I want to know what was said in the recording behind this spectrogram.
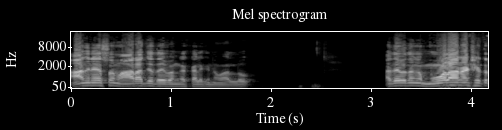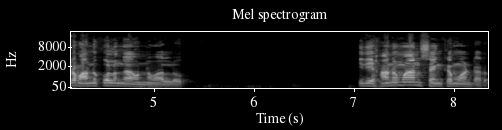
ఆంజనేయ స్వామి ఆరాధ్య దైవంగా కలిగిన వాళ్ళు. అదేవిధంగా మూలా నక్షత్రం అనుకూలంగా ఉన్నవాళ్ళు ఇది హనుమాన్ శంఖము అంటారు.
